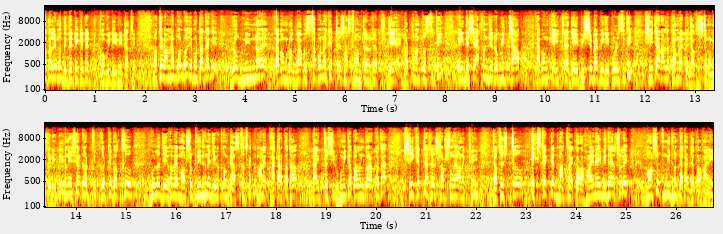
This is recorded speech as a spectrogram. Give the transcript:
হাসপাতালের মধ্যে ডেডিকেটেড কোভিড ইউনিট আছে। অতএব আমরা বলব যে মোটা দাগে রোগ নির্ণয় এবং রোগ ব্যবস্থাপনার ক্ষেত্রে স্বাস্থ্য মন্ত্রণালয়ের যে বর্তমান প্রস্তুতি, এই দেশে এখন যে রোগীর চাপ এবং এইটা যে বিশ্বব্যাপী যে পরিস্থিতি, সেটার আলোকে আমরা এটা যথেষ্ট মনে করি। স্থানীয় সরকার কর্তৃপক্ষগুলো যেভাবে মশক নিধনে যেরকম ব্যস্ত থাকা মানে থাকার কথা, দায়িত্বশীল ভূমিকা পালন করার কথা, সেই ক্ষেত্রে আসলে সবসময় অনেকখানি যথেষ্ট এক্সপেক্টেড মাত্রায় করা হয় না এই বিধায় আসলে মশক নিধনটা কার্যকর হয়নি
